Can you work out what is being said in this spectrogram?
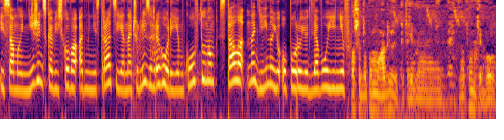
і саме Ніжинська військова адміністрація на чолі з Григорієм Ковтуном стала надійною опорою для воїнів. Ваша допомога дуже потрібна на фронті, бо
